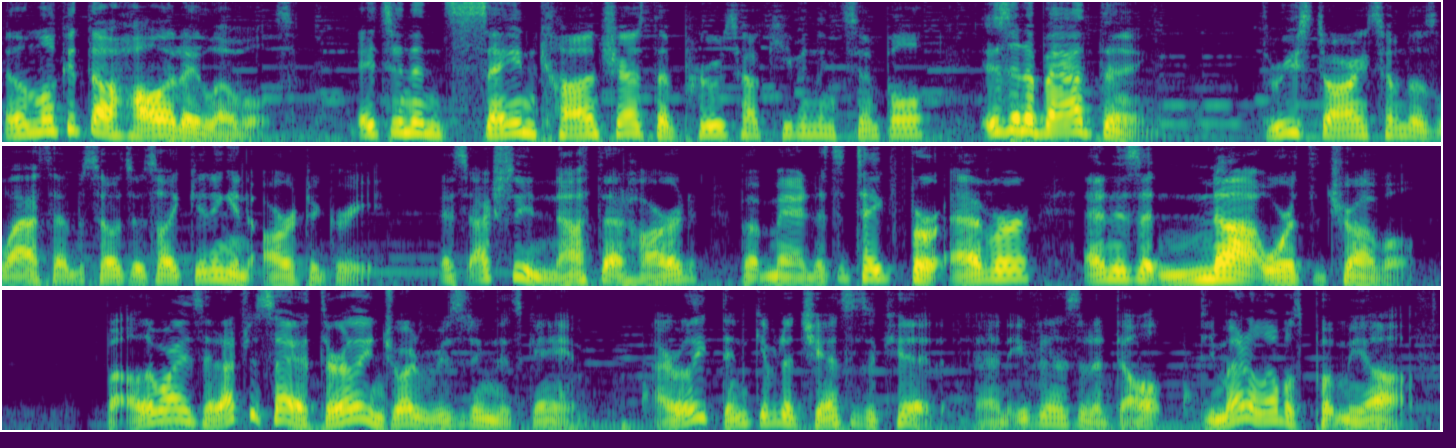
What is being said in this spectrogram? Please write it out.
and then look at the holiday levels. It's an insane contrast that proves how keeping things simple isn't a bad thing. Three starring some of those last episodes is like getting an art degree. It's actually not that hard, but man, does it take forever, and is it not worth the trouble? But otherwise, I'd have to say I thoroughly enjoyed revisiting this game. I really didn't give it a chance as a kid, and even as an adult, the amount of levels put me off.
